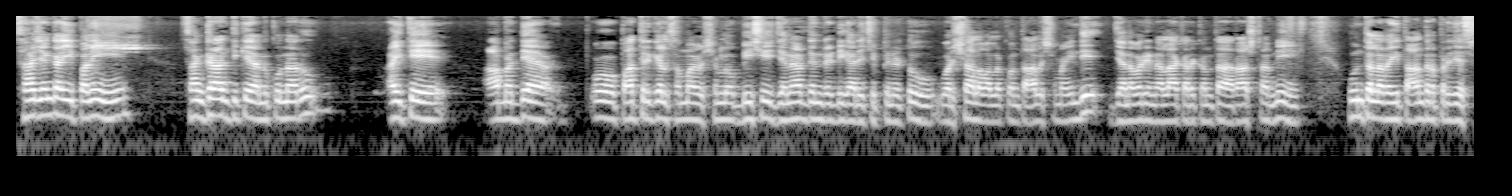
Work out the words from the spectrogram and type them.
సహజంగా ఈ పని సంక్రాంతికే అనుకున్నారు. అయితే ఆ మధ్య ఓ పాత్రికేయుల సమావేశంలో బీసీ జనార్దన్ రెడ్డి గారు చెప్పినట్టు వర్షాల వల్ల కొంత ఆలస్యమైంది. జనవరి నెలాఖరికంతా రాష్ట్రాన్ని ఉంతల రహిత ఆంధ్రప్రదేశ్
